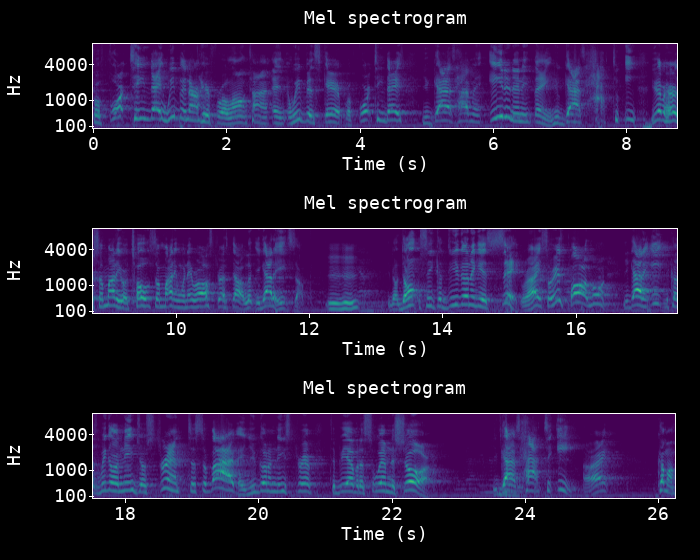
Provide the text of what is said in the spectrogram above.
for 14 days, we've been out here for a long time and we've been scared for 14 days. You guys haven't eaten anything. You guys have to eat. You ever heard somebody or told somebody when they were all stressed out, look, you got to eat something? Mm-hmm. You know, don't see, because you're going to get sick, right? So here's Paul going, you got to eat because we're going to need your strength to survive and you're going to need strength to be able to swim the shore. You guys have to eat, all right? Come on.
